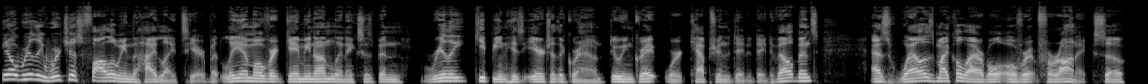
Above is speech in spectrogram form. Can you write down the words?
You know, really, we're just following the highlights here, but Liam over at Gaming on Linux has been really keeping his ear to the ground, doing great work capturing the day to day developments, as well as Michael Larabel over at Phoronix. So,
